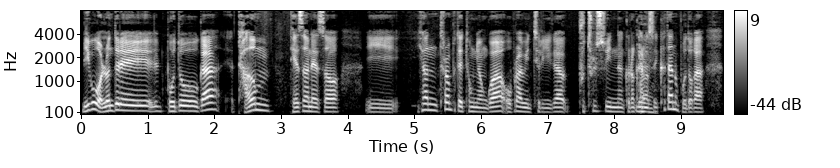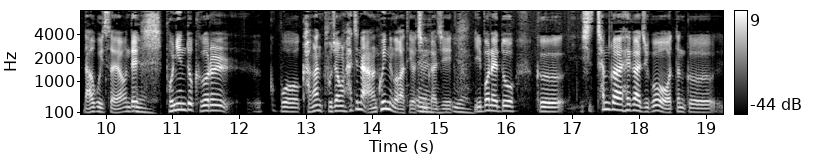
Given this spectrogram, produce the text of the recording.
미국 언론들의 보도가 다음 대선에서 이현 트럼프 대통령과 오프라 윈트리가 붙을 수 있는 그런 가능성이 네. 크다는 보도가 나오고 있어요. 근데 네. 본인도 그거를 뭐 강한 부정을 하지는 않고 있는 것 같아요 지금까지 예, 예. 이번에도 그 참가해가지고 어떤 그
